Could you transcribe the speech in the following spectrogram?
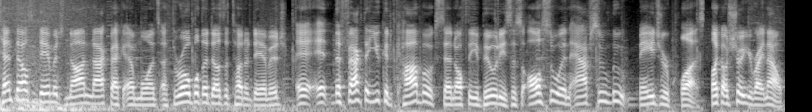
10,000 damage, non-knockback M1s, a throwable that does a ton of damage. It, it, the fact that you could combo extend off the abilities is also an absolute major plus. Like I'll show you right now.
